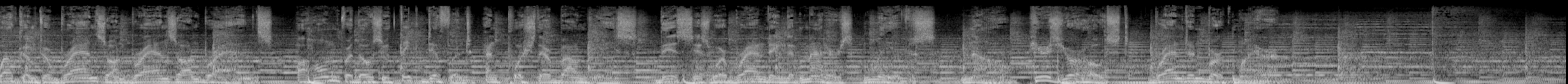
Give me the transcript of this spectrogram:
Welcome to Brands on Brands on Brands, a home for those who think different and push their boundaries. This is where branding that matters lives. Now, here's your host, Brandon Burkmeyer.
